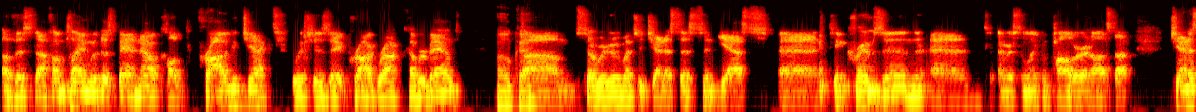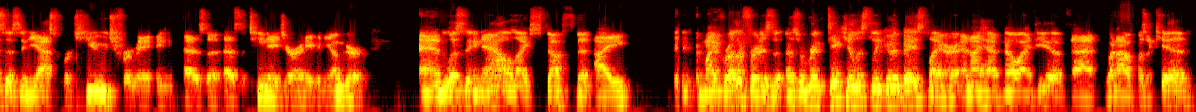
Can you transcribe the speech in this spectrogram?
of this stuff. I'm playing with this band now called Progject, which is a prog rock cover band. Okay. Um, so we're doing a bunch of Genesis and Yes and King Crimson and Emerson Lake and Palmer and all that stuff. Genesis and Yes were huge for me as a as a teenager and even younger. And listening now, like stuff that I Mike Rutherford is, is a ridiculously good bass player, and I had no idea of that when I was a kid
